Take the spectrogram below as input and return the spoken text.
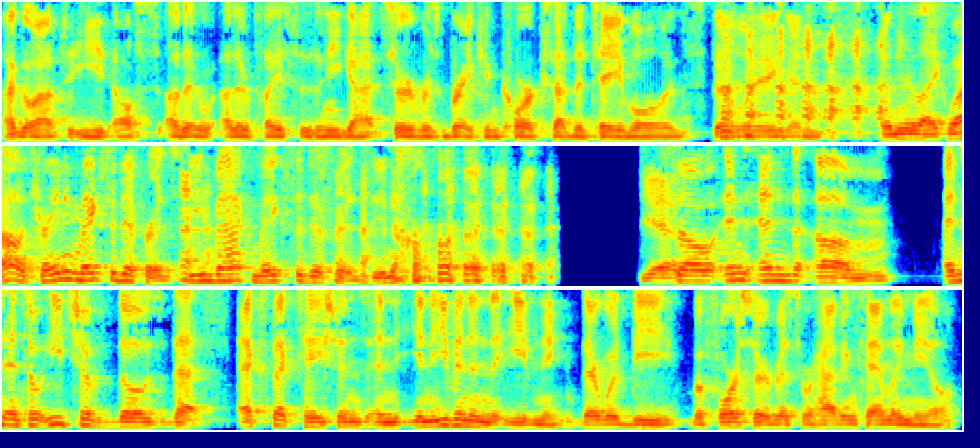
I go out to eat else, other, other places and you got servers breaking corks at the table and spilling and, and you're like, wow, training makes a difference. Feedback makes a difference, you know? yeah. So and and um and and so each of those that expectations and and even in the evening there would be before service we're having family meal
